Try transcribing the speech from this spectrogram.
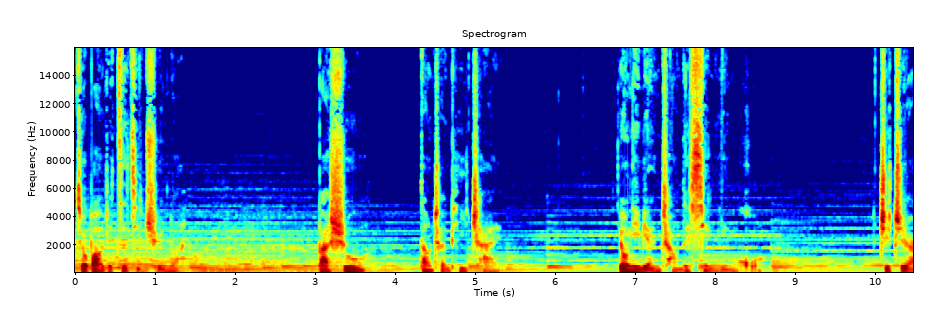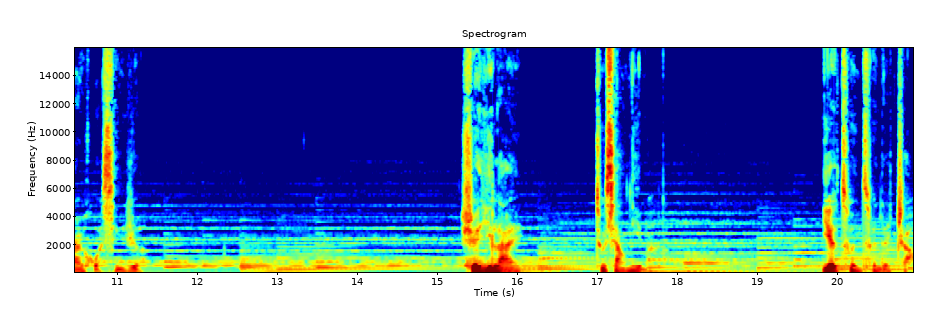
就抱着自己取暖，把书当成劈柴，用你绵长的信引火，直至而火星热。雪一来，就想你们了。叶寸寸的长，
